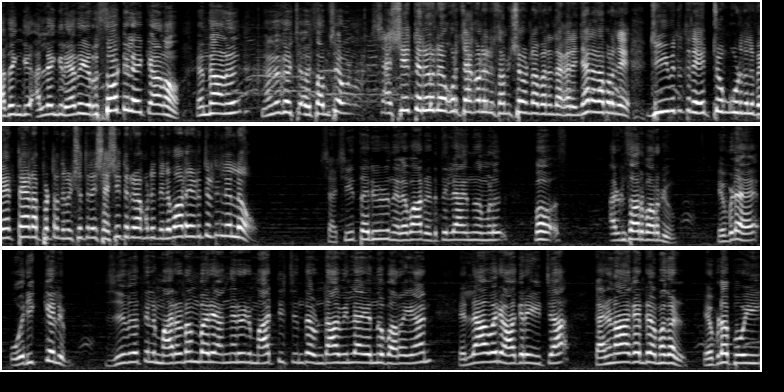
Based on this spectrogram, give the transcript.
അതെങ്കിൽ അല്ലെങ്കിൽ ഏതെങ്കിലും റിസോർട്ടിലേക്കാണോ? എന്നാണ് ഞങ്ങൾക്ക് സംശയം ശശി തരൂരിനെ കുറിച്ച് അങ്ങനെ ഒരു സംശയം ഉണ്ടാവുന്ന കാര്യം? ഞാനാണ് പറഞ്ഞത് ജീവിതത്തിൽ ഏറ്റവും കൂടുതൽ വേട്ടയാടപ്പെട്ട നിമിഷത്തിൽ ശശി തരൂർ അങ്ങോട്ട് നിലപാട് എടുത്തിട്ടില്ലല്ലോ. ശശി തരൂർ നിലപാടെടുത്തില്ല എന്ന് നമ്മൾ ഇപ്പോൾ അരുൺ സാർ പറഞ്ഞു. ഇവിടെ ഒരിക്കലും ജീവിതത്തിൽ മരണം വരെ അങ്ങനെ ഒരു മാറ്റി ചിന്ത ഉണ്ടാവില്ല എന്ന് പറയാൻ എല്ലാവരും ആഗ്രഹിച്ച കരുണാകരന്റെ മകൾ എവിടെ പോയി?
